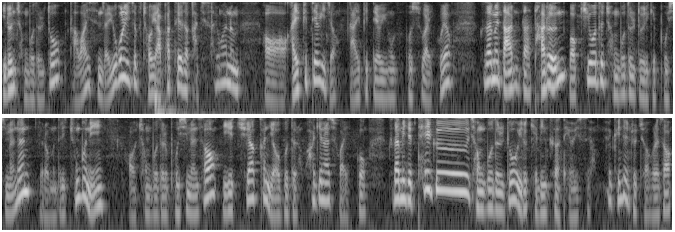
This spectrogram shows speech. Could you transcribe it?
이런 정보들도 나와 있습니다. 요거는 이제 저희 아파트에서 같이 사용하는 어, IP 대역이죠. IP 대역인 걸볼 수가 있고요. 그 다음에 다른 뭐 키워드 정보들도 이렇게 보시면은 여러분들이 충분히 어, 정보들을 보시면서 이게 취약한 여부들 확인할 수가 있고 그 다음에 이제 태그 정보들도 이렇게 링크가 되어 있어요. 굉장히 좋죠. 그래서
